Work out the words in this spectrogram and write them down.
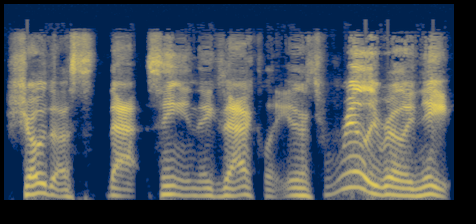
showed us that scene exactly. And it's really, really neat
